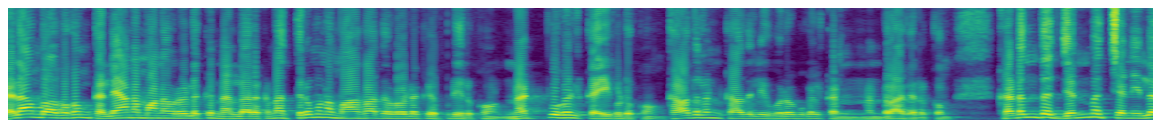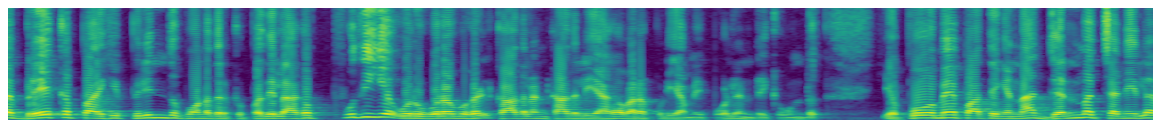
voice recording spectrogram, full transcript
ஏழாம் பாவகம் கல்யாணமானவர்களுக்கு நல்லா இருக்குன்னா திருமணம் ஆகாதவர்களுக்கு எப்படி இருக்கும்? நட்புகள் கை கொடுக்கும். காதலன் காதலி உறவுகள் கண் நன்றாக இருக்கும். கடந்த ஜென்மச்சனியில் பிரேக்கப் ஆகி பிரிந்து போனதற்கு பதிலாக புதிய ஒரு உறவுகள் காதலன் காதலியாக வரக்கூடிய அமைப்புகள் இன்றைக்கு உண்டு. எப்போவுமே பார்த்தீங்கன்னா ஜென்மச்சனியில்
